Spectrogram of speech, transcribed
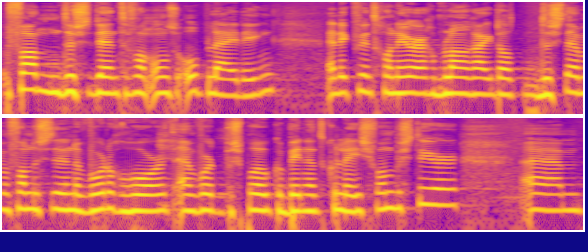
van de studenten van onze opleiding. En ik vind het gewoon heel erg belangrijk dat de stemmen van de studenten worden gehoord en wordt besproken binnen het college van bestuur. Um,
